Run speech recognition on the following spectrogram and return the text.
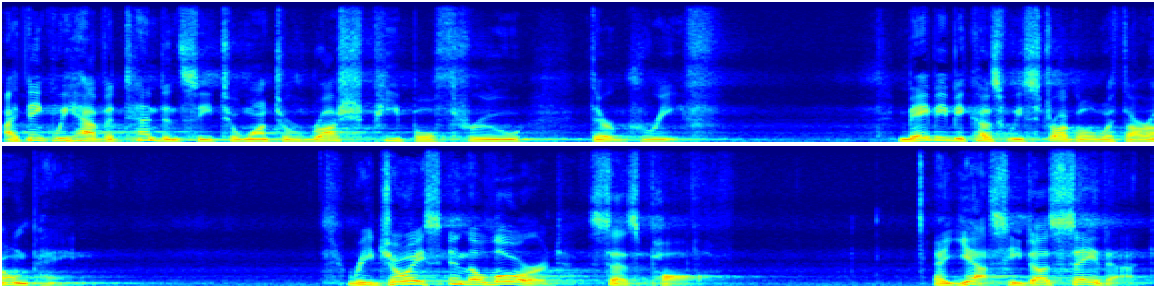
I think we have a tendency to want to rush people through their grief, maybe because we struggle with our own pain. Rejoice in the Lord, says Paul. And yes, he does say that.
